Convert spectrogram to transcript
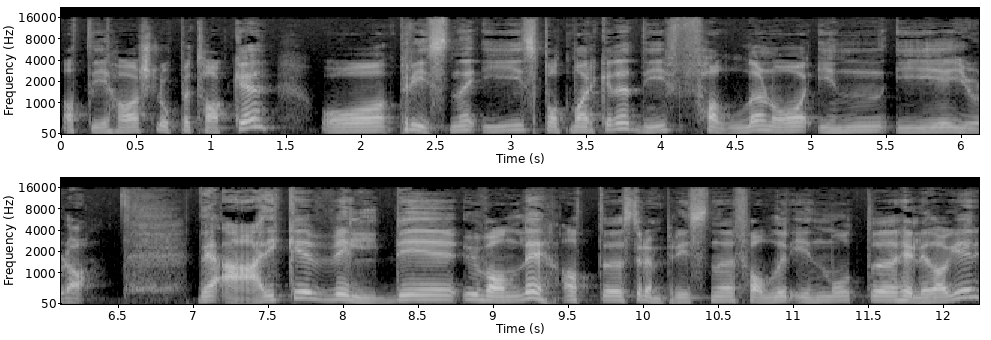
at de har sluppet taket. Og prisene i spotmarkedet de faller nå inn i jula. Det er ikke veldig uvanlig at strømprisene faller inn mot helligdager.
